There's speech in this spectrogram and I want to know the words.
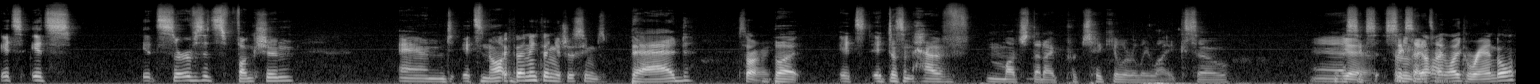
It's it's it serves its function, and it's not if anything, it just seems. bad, Sorry. but it's it doesn't have much that I particularly like. So. Eh, yeah, six, six I, mean, of I like Randall.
